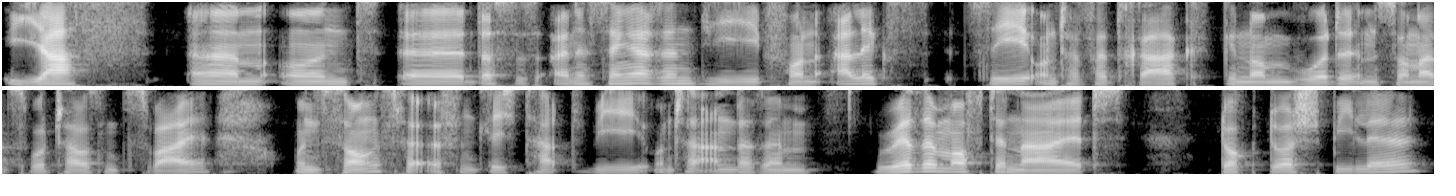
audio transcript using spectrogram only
Yas ähm, und äh, das ist eine Sängerin, die von Alex C. unter Vertrag genommen wurde im Sommer 2002 und Songs veröffentlicht hat, wie unter anderem Rhythm of the Night, Doktorspiele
